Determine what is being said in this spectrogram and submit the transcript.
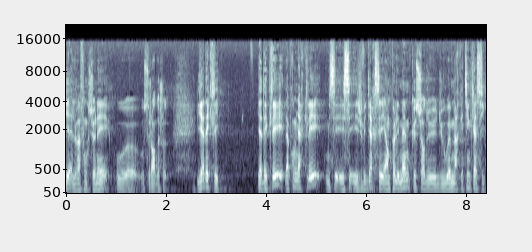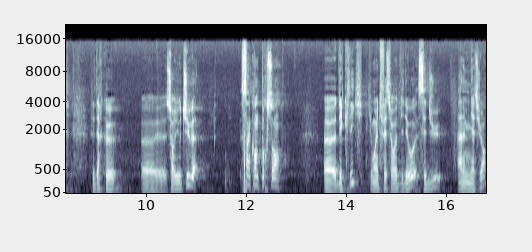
elle va fonctionner ou ce genre de choses. Il y a des clés. Il y a des clés. La première clé, mais je vais dire que c'est un peu les mêmes que sur du, web marketing classique. C'est-à-dire que euh, sur YouTube, 50% euh, des clics qui vont être faits sur votre vidéo, c'est dû à la miniature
